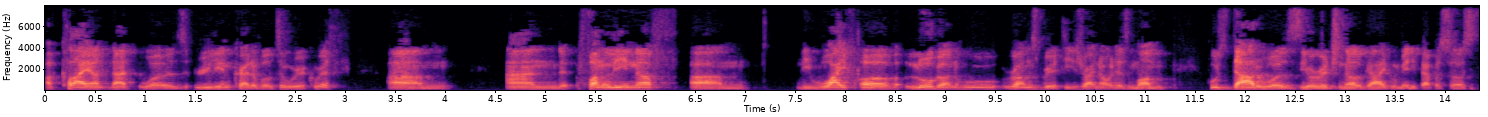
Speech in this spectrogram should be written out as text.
a client that was really incredible to work with. Um, and funnily enough, um, the wife of Logan, who runs Bertie's right now with his mom, whose dad was the original guy who made the pepper sauce.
